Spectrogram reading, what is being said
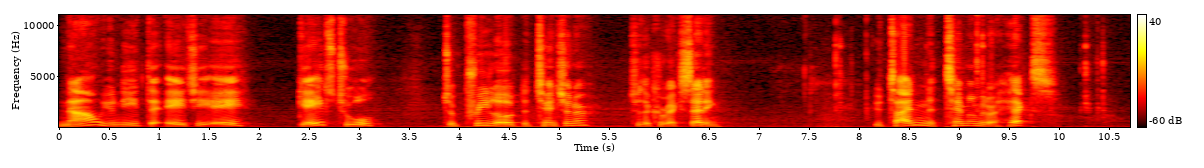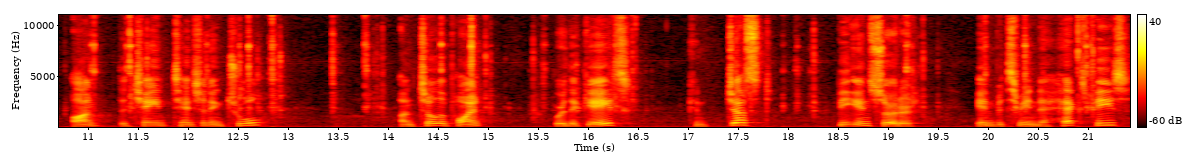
Now you need the AGA gauge tool to preload the tensioner to the correct setting. You tighten the 10 millimeter hex on the chain tensioning tool until the point where the gauge can just be inserted in between the hex piece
